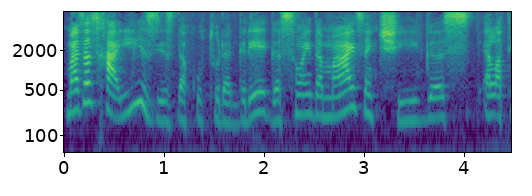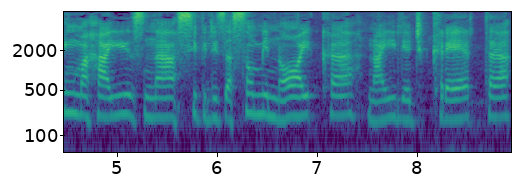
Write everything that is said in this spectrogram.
Mas as raízes da cultura grega são ainda mais antigas. Ela tem uma raiz na civilização minoica, na ilha de Creta,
